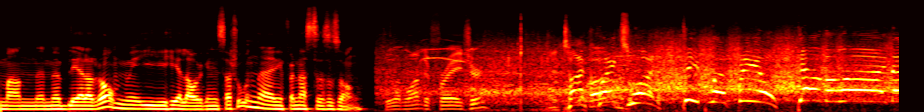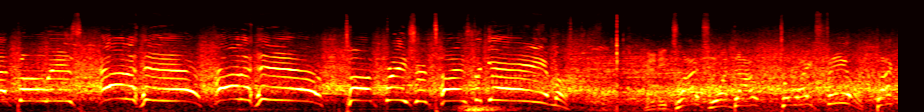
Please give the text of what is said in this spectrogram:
man möblerar om i hela organisationen här inför nästa säsong. Todd Quakes one, deep left field, down the line, that ball is out of here, out of here! Todd Frazier ties the game! He drives one down to right field. Back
